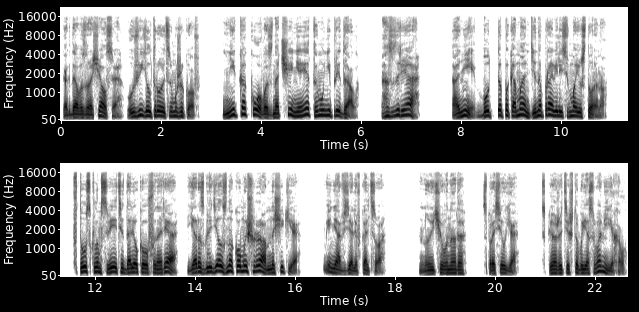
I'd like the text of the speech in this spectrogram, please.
Когда возвращался, увидел троицу мужиков. Никакого значения этому не придал. А зря. Они, будто по команде, направились в мою сторону. В тусклом свете далекого фонаря я разглядел знакомый шрам на щеке. Меня взяли в кольцо. «Ну и чего надо?» — спросил я. «Скажете, чтобы я с вами ехал?»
